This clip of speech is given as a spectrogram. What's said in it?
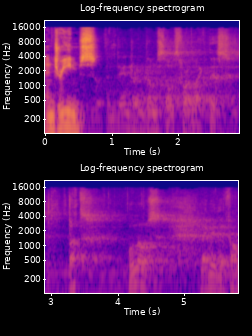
and dreams." endangering themselves for like this. But who knows? Maybe they found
